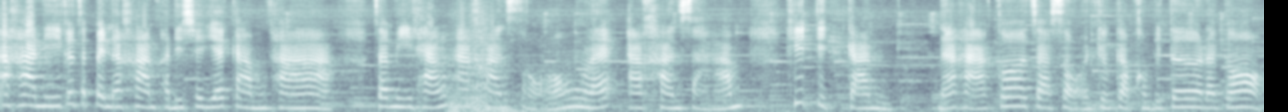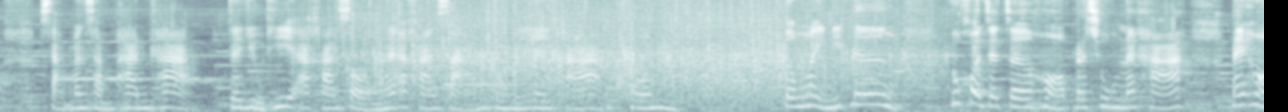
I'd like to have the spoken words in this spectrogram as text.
อาคารนี้ก็จะเป็นอาคารพาณิชยกรรมค่ะ จะมีทั้งอาคาร 2 และอาคาร 3 ที่ติดกันนะคะ ก็จะสอนเกี่ยวกับคอมพิวเตอร์ แล้วก็สามัญสัมพันธ์ค่ะ จะอยู่ที่อาคาร 2 และอาคาร 3 ตรงนี้เลยค่ะทุกคน ตรงมาอีกนิดนึง ทุกคนจะเจอหอประชุมนะคะ ในหอ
